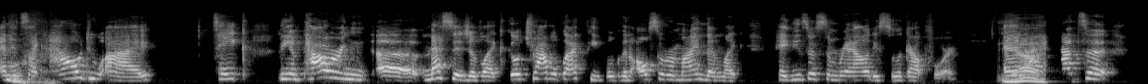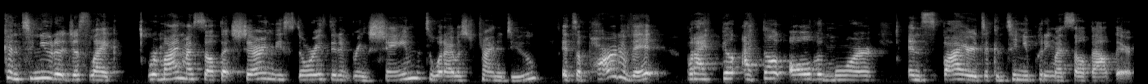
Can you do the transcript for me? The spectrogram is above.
And it's like, how do I take the empowering uh, message of like, go travel Black people, but then also remind them, like, hey, these are some realities to look out for. And yeah. I had to continue to just like remind myself that sharing these stories didn't bring shame to what I was trying to do. It's a part of it, but I felt I felt all the more inspired to continue putting myself out there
